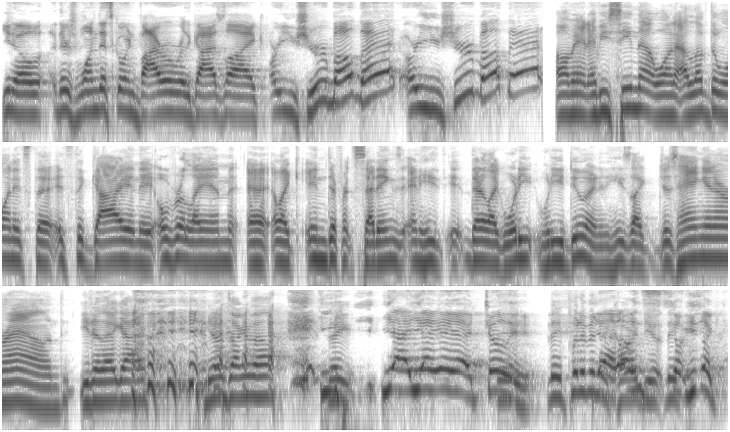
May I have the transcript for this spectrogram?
you know, there's one that's going viral where the guy's like, "Are you sure about that? Are you sure about that?" Oh man, have you seen that one? I love the one. It's the it's the guy and they overlay him at, uh, like in different settings, and he they're like, "What are you What are you doing?" And he's like, "Just hanging around." You know that guy? you know what I'm talking about? Like, yeah, yeah, yeah, yeah, totally. They, they put him in yeah, the car. Deal, so he's like,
